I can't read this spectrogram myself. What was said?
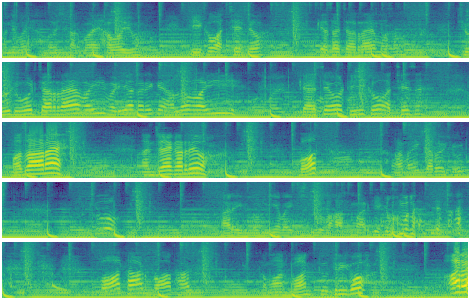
अनिल भाई नमस्कार भाई हाउ यू ठीक हो? अच्छे से हो? कैसा चल रहा है मौसम? शूट वूट चल रहा है भाई बढ़िया तरीके। हेलो भाई। कैसे हो? ठीक हो? अच्छे से? मज़ा आ रहा है? एंजॉय कर रहे हो? बहुत? हाँ भाई करो शूट किलो अरे किलो नहीं है भाई किसी को हाथ मार के किलो बना दिया। बहुत हार्ड बहुत hard come on one two गो अरे!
